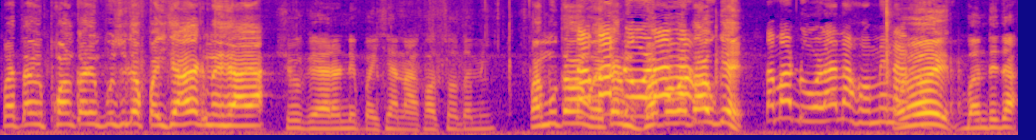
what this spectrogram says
પણ તમે ફોન કરીને પૂછી લો પૈસા આયા કે નહીં આયા? શું ગેરંટી પૈસા નાખો છો તમે? પણ હું તમારા વેકર ઊભા પર બતાવ કે તમારા ડોળાના હોમે ના ઓય બંધ જા.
